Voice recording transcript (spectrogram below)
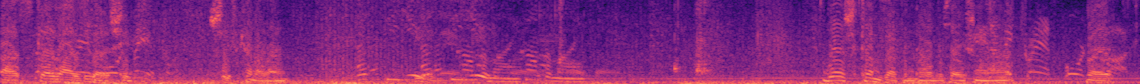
Eyes Uh, hostile skill-wise though, she's, she's kinda lame. SCU, SCU compromised. compromised. Yeah, she comes up in conversation a Enemy lot. transport Right. spotted.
